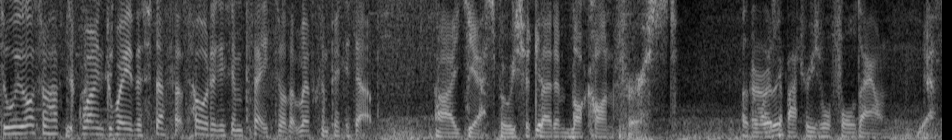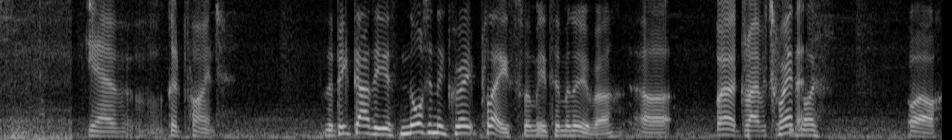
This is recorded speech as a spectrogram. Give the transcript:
Do we also have to grind away the stuff that's holding it in place so that Rev can pick it up? Uh, yes, but we should let him lock on first. otherwise really? the batteries will fall down. Yes. Yeah, v- v- good point. The Big Daddy is not in a great place for me to maneuver. Uh, Well, drive it away then. nice. Well.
